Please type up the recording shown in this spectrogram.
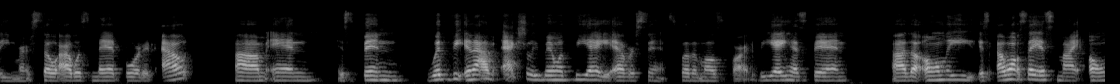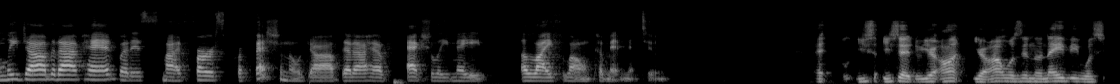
femurs. So I was med boarded out. Um, and it's been with V, and I've actually been with VA ever since for the most part. VA has been uh, the only, I won't say it's my only job that I've had, but it's my first professional job that I have actually made a lifelong commitment to. And You, you said your aunt your aunt was in the Navy. Was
